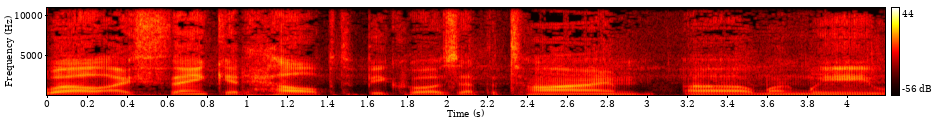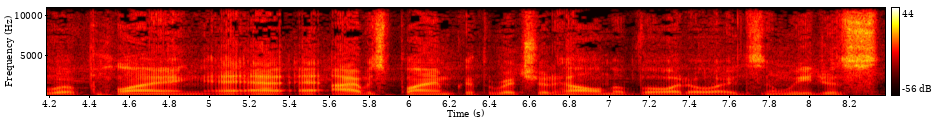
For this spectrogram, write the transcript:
Well, I think it helped because at the time uh, when we were playing, I, I, I was playing with Richard Hell and the Voidoids, and we just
